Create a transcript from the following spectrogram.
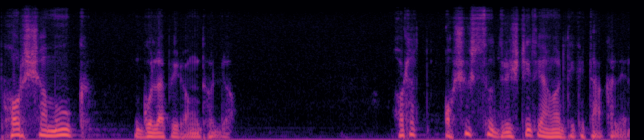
ফর্সা মুখ গোলাপি রং ধরল। হঠাৎ অসুস্থ দৃষ্টিতে আমার দিকে তাকালেন।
